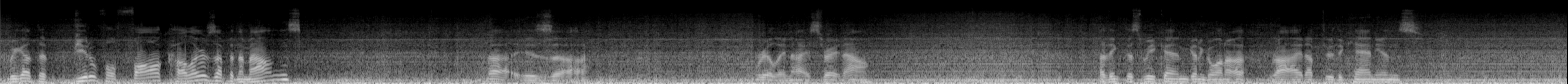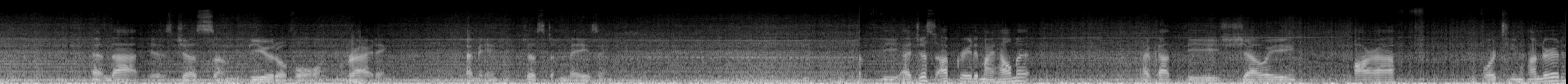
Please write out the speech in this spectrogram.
We got the beautiful fall colors up in the mountains. That is uh, really nice right now. I think this weekend gonna go on a ride up through the canyons and that is just some beautiful riding. I mean, just amazing. The, I just upgraded my helmet. I've got the Shoei RF 1400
